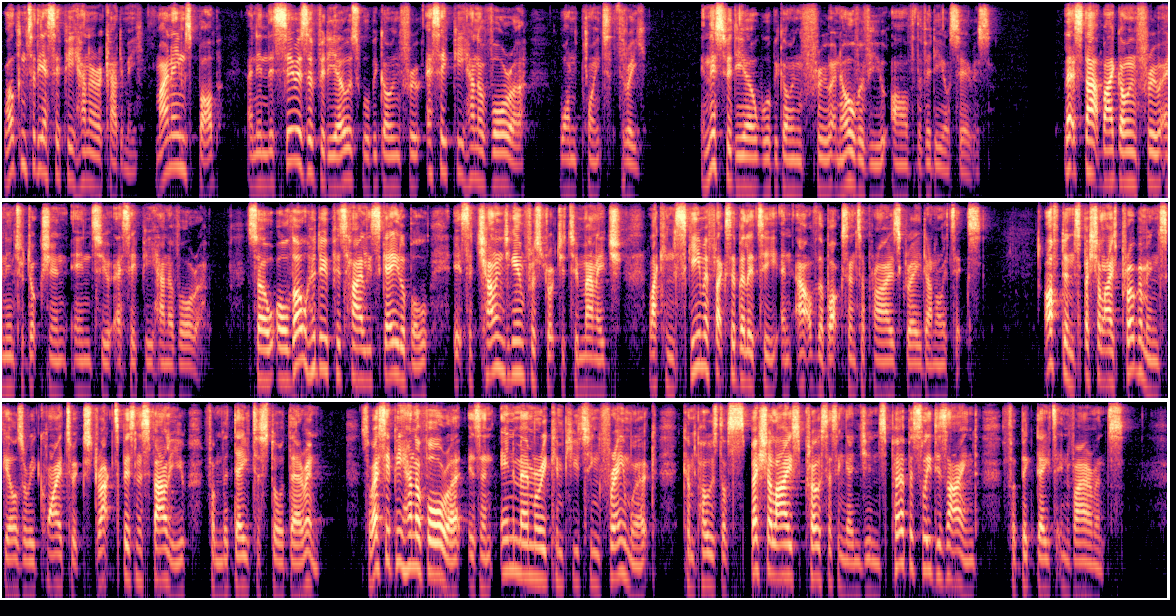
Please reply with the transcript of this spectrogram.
Welcome to the SAP HANA Academy. My name's Bob and in this series of videos we'll be going through SAP HANA Vora 1.3. In this video we'll be going through an overview of the video series. Let's start by going through an introduction into SAP HANA Vora. So although Hadoop is highly scalable, it's a challenging infrastructure to manage, lacking schema flexibility and out-of-the-box enterprise-grade analytics. Often specialized programming skills are required to extract business value from the data stored therein. So SAP HANA Vora is an in-memory computing framework composed of specialized processing engines purposely designed for big data environments.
